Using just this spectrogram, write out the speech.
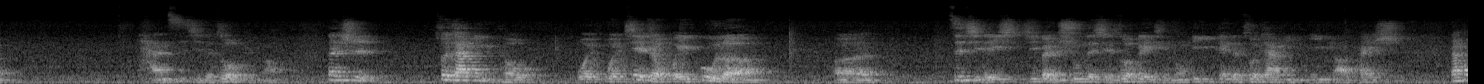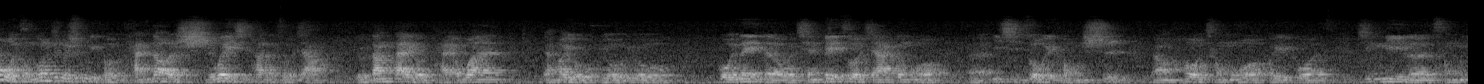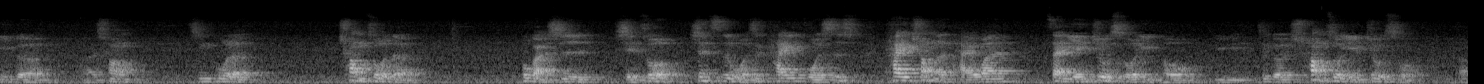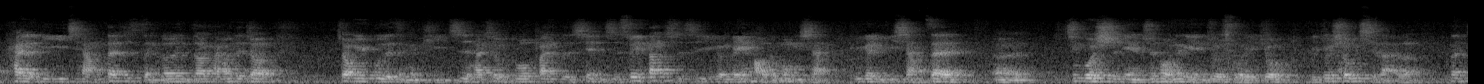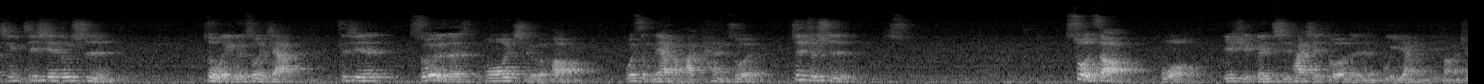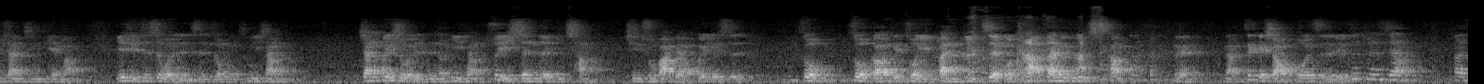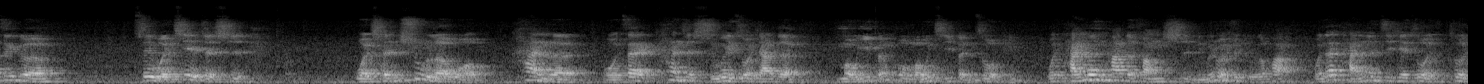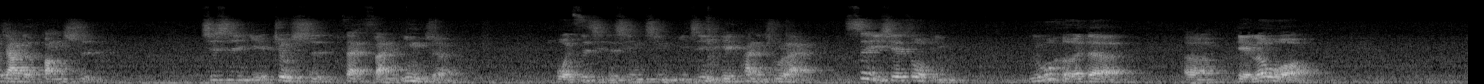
谈自己的作品啊。但是作家命里头，我我借着回顾了，呃，自己的一几本书的写作背景，从第一篇的作家命一啊开始，然后我总共这个书里头谈到了十位其他的作家，有当代有台湾，然后有有。有国内的我前辈作家跟我呃一起作为同事，然后从我回国经历了从一个呃创经过了创作的，不管是写作，甚至我是开我是开创了台湾在研究所里头与这个创作研究所呃开了第一枪，但是整个你知道台湾的教教育部的整个体制还是有多番的限制，所以当时是一个美好的梦想，一个理想，在呃经过十年之后，那个研究所也就也就收起来了。那这这些都是作为一个作家，这些所有的波折哈，我怎么样把它看作，这就是塑造我，也许跟其他写作的人不一样的地方。就像今天嘛，也许这是我人生中印象。将会是我人生中印象最深的一场新书发表会，就是坐坐高铁坐一半地震，我卡在路上。对，那这个小波折，有时候就是这样。那这个，所以我借着是，我陈述了我看了我在看这十位作家的某一本或某几本作品，我谈论他的方式。你们如果去读的话，我在谈论这些作作家的方式，其实也就是在反映着我自己的心境，以及你可以看得出来，这一些作品如何的呃给了我。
